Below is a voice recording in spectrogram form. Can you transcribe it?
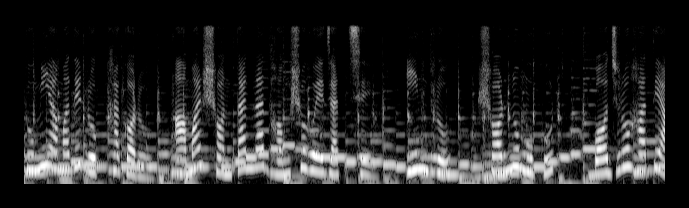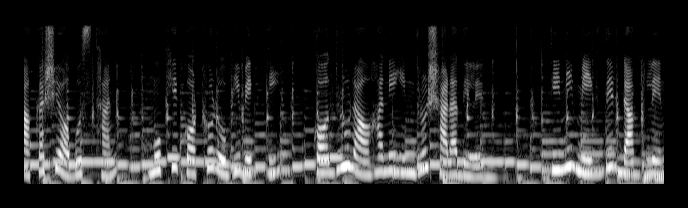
তুমি আমাদের রক্ষা করো, আমার সন্তানরা ধ্বংস হয়ে যাচ্ছে। ইন্দ্র স্বর্ণ মুকুট বজ্র হাতে আকাশে অবস্থান, মুখে কঠোর অভিব্যক্তি, কদ্রুর আহ্বানে ইন্দ্র সাড়া দিলেন। তিনি মেঘদের ডাকলেন,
